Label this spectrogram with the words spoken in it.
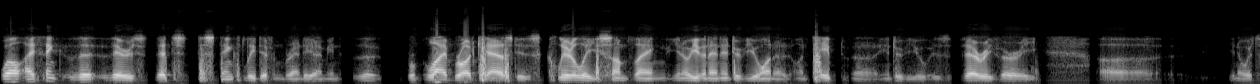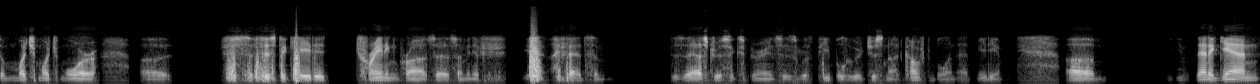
Well, I think that there's that's distinctly different, Brandy. I mean, the live broadcast is clearly something. You know, even an interview on a on taped uh, interview is very, very. Uh, you know, it's a much, much more uh, sophisticated training process. I mean, if I've had some disastrous experiences with people who are just not comfortable in that medium. Um, then again,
